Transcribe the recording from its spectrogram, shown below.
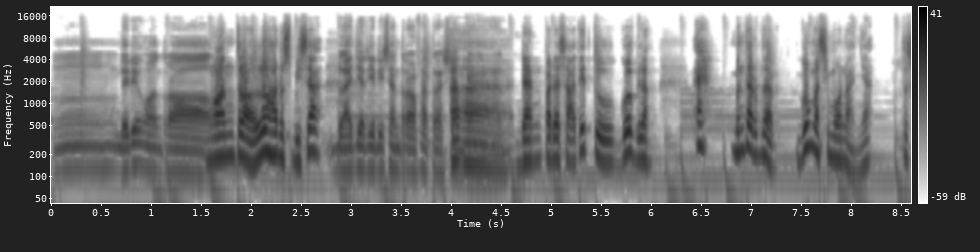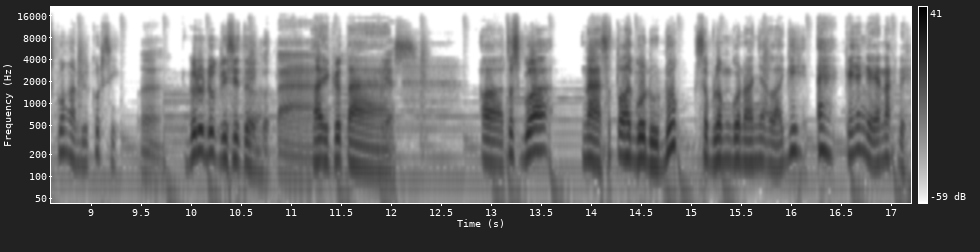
Hmm, jadi ngontrol, Ngontrol, lu harus bisa belajar jadi center of attraction Ah, ah. kan. Dan pada saat itu gue bilang, eh bentar bentar, gue masih mau nanya. Terus gue ngambil kursi, Nah, gue duduk di situ. ikutan. Ah, ikutan. Yes. Eh, terus gue, nah setelah gue duduk, sebelum gue nanya lagi, eh kayaknya nggak enak deh.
